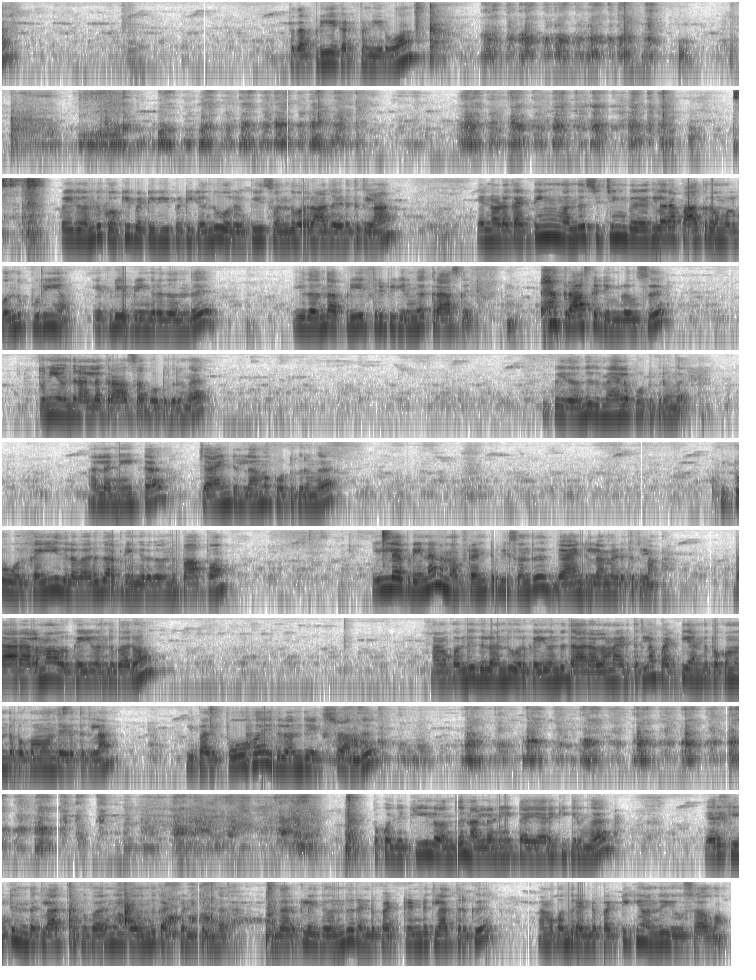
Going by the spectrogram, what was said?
இப்போ அதை அப்படியே கட் பண்ணிடுவோம். இப்போ இது வந்து கொக்கி பெட்டி வீ பெட்டிக்கு வந்து ஒரு பீஸ் வந்து வரும். அதை எடுத்துக்கலாம். என்னோடய கட்டிங் வந்து ஸ்டிச்சிங் ரெகுலராக பார்க்குறவங்களுக்கு வந்து புரியும். எப்படி அப்படிங்கிறது வந்து இதை வந்து அப்படியே திருப்பிக்கிறங்க cross cut cross cutting blouse துணியை வந்து நல்லா கிராஸாக போட்டுக்கிறோங்க. இப்போ இதை வந்து இது மேலே போட்டுக்கிறோங்க. நல்லா நீட்டாக ஜாயிண்ட் இல்லாமல் போட்டுக்கிறோங்க. இப்போ ஒரு கை இதில் வருது அப்படிங்கிறத வந்து பார்ப்போம். இல்லை அப்படின்னா நம்ம ஃப்ரண்ட் பீஸ் வந்து ஜாயிண்ட் இல்லாமல் எடுத்துக்கலாம். தாராளமாக ஒரு கை வந்து வரும். நமக்கு வந்து இதில் வந்து ஒரு கை வந்து தாராளமாக எடுத்துக்கலாம். பட்டி அந்த பக்கமும் இந்த பக்கமும் வந்து எடுத்துக்கலாம். இப்போ அது போக இதில் வந்து எக்ஸ்ட்ரா வந்து இப்போ கொஞ்சம் கீழே வந்து நல்லா நீட்டாக இறக்கிக்கிறங்க இறக்கிட்டு இந்த கிளாத் இருக்குது பாருங்கள் இதை வந்து கட் பண்ணிக்கிறங்க இந்த இருக்குல்ல இது வந்து ரெண்டு பட் ரெண்டு கிளாத் இருக்குது நமக்கு வந்து ரெண்டு பட்டிக்கும் வந்து யூஸ் ஆகும்.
